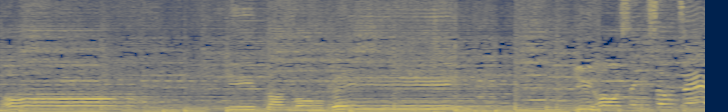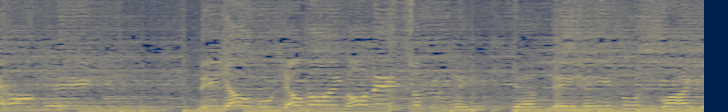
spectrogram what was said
可洁白无比？如何承受这好奇？你有没有爱我的准备？若你喜欢怪人，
